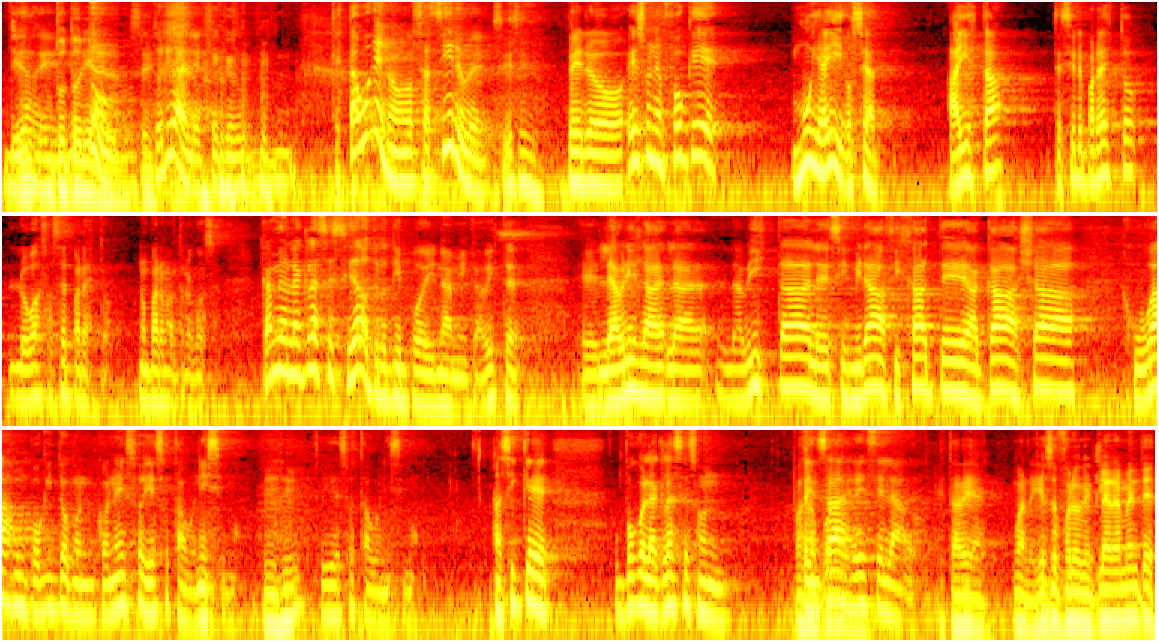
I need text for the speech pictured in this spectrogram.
videos de tutorial, YouTube, sí. tutoriales, que, que- que está bueno, o sea, sirve. Sí, sí. Pero es un enfoque muy ahí, o sea, ahí está, te sirve para esto, lo vas a hacer para esto, no para otra cosa. Cambio en la clase se da otro tipo de dinámica, ¿viste? Eh, le abrís la, la- la vista, le decís, mirá, fíjate, acá, allá, jugás un poquito con, con eso y eso está buenísimo. Ujú. Sí, eso está buenísimo. Así que un poco la clase son Ahí. de ese lado. Está bien. Bueno, y eso fue lo que claramente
